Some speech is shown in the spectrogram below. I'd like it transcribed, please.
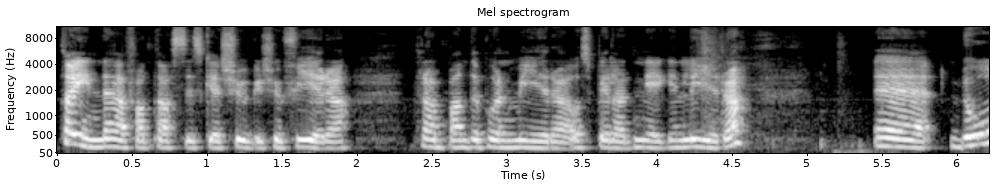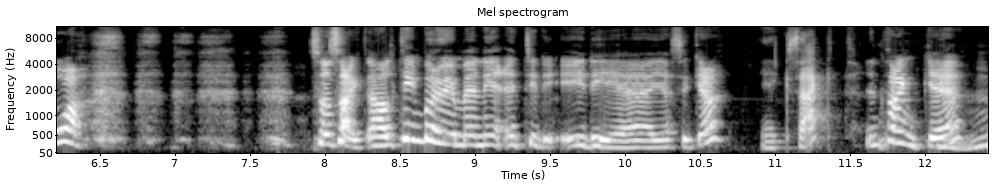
ta in det här fantastiska 2024. Trampa inte på en myra och spela din egen lyra. Eh, då, som sagt, allting börjar ju med en idé Jessica. Exakt. En tanke, Mm.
